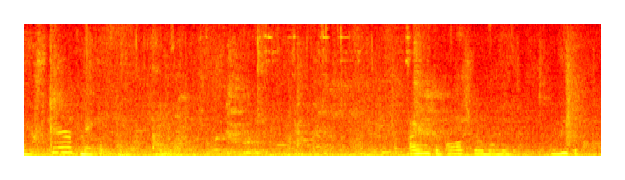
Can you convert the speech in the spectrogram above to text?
you scared me. I need the pause for a moment. We need the pause.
